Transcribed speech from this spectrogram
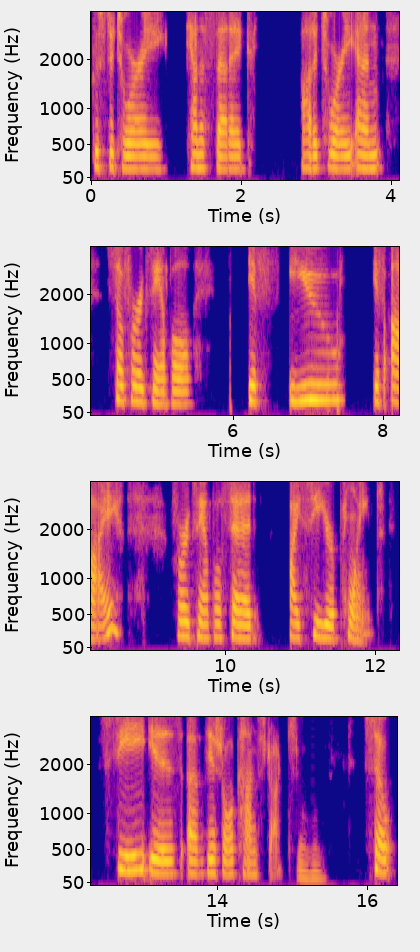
gustatory, kinesthetic, auditory. And so, for example, if you, if I, for example, said, I see your point, See is a visual construct. Mm-hmm. So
